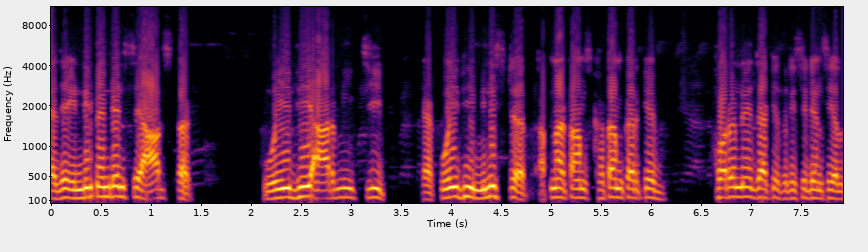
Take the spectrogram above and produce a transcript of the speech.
एज ए इंडिपेंडेंस से आज तक कोई भी आर्मी चीफ या कोई भी मिनिस्टर अपना टर्म्स खत्म करके फॉरन में जाके रेसिडेंशियल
